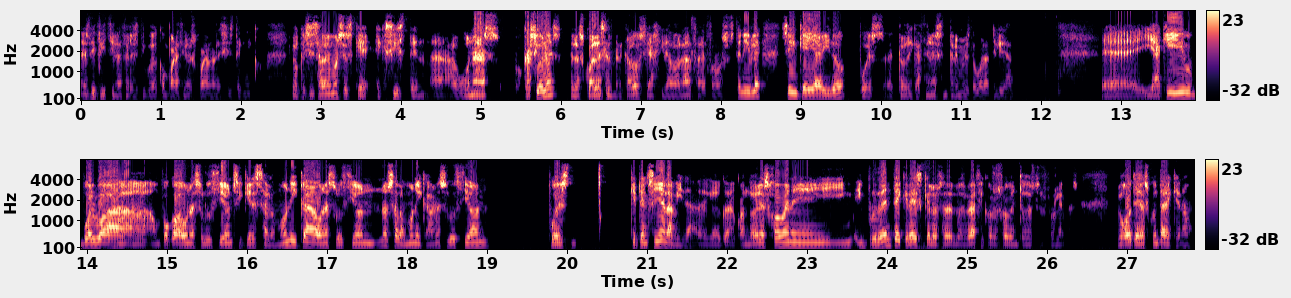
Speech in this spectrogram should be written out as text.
es difícil hacer ese tipo de comparaciones por análisis técnico. Lo que sí sabemos es que existen eh, algunas ocasiones en las cuales el mercado se ha girado al alza de forma sostenible sin que haya habido pues claudicaciones en términos de volatilidad. Eh, y aquí vuelvo a, un poco a una solución, si quieres, salomónica, una solución, no salomónica, una solución, pues, que te enseña la vida. Cuando eres joven e imprudente, crees que los, los gráficos resuelven todos estos problemas. Luego te das cuenta de que no,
